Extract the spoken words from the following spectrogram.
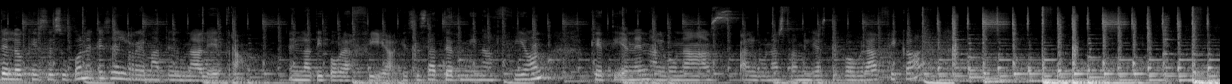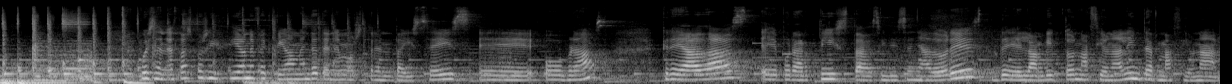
de lo que se supone que es el remate de una letra en la tipografía, que es esa terminación que tienen algunas, algunas familias tipográficas. Pues en esta exposición efectivamente tenemos 36 eh, obras creadas eh, por artistas y diseñadores del ámbito nacional e internacional.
